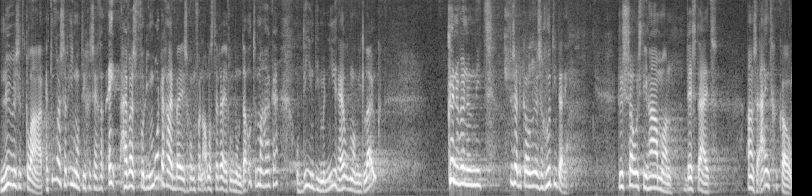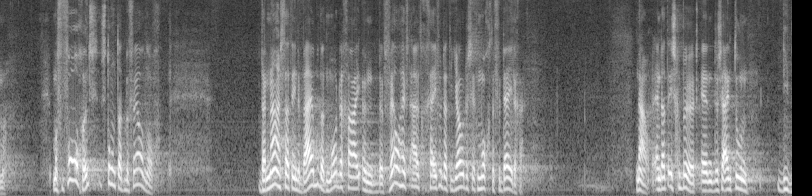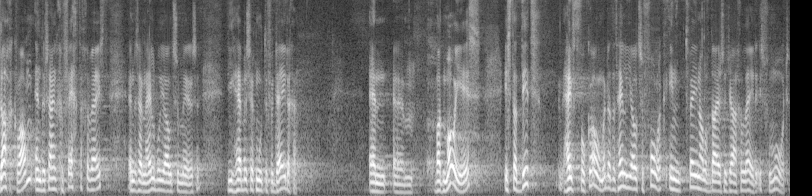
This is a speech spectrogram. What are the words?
Nu is het klaar. En toen was er iemand die gezegd had, hey, hij was voor die Mordechai bezig om van alles te regelen om hem dood te maken. Op die en die manier, helemaal niet leuk. Kunnen we hem niet? Toen zei de dat is een goed idee. Dus zo is die Haman destijds aan zijn eind gekomen. Maar vervolgens stond dat bevel nog. Daarna staat in de Bijbel dat Mordechai een bevel heeft uitgegeven dat de Joden zich mochten verdedigen. Nou, en dat is gebeurd. En er zijn toen, die dag kwam en er zijn gevechten geweest. En er zijn een heleboel Joodse mensen die hebben zich moeten verdedigen. En ehm, wat mooi is, is dat dit heeft voorkomen dat het hele Joodse volk in 2500 jaar geleden is vermoord.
